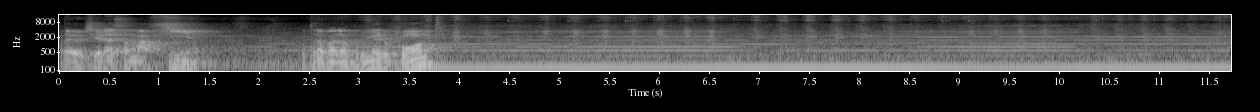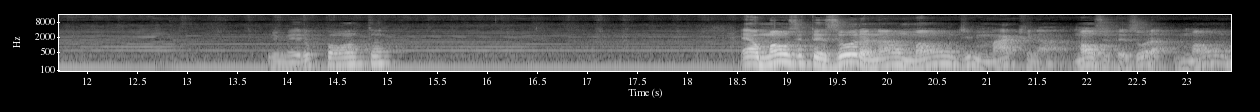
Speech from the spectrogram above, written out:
Para eu tirar essa marquinha. Vou trabalhar o primeiro ponto. Primeiro ponto. É mãos de tesoura? Não, mão de máquina. Mãos de tesoura? Mão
